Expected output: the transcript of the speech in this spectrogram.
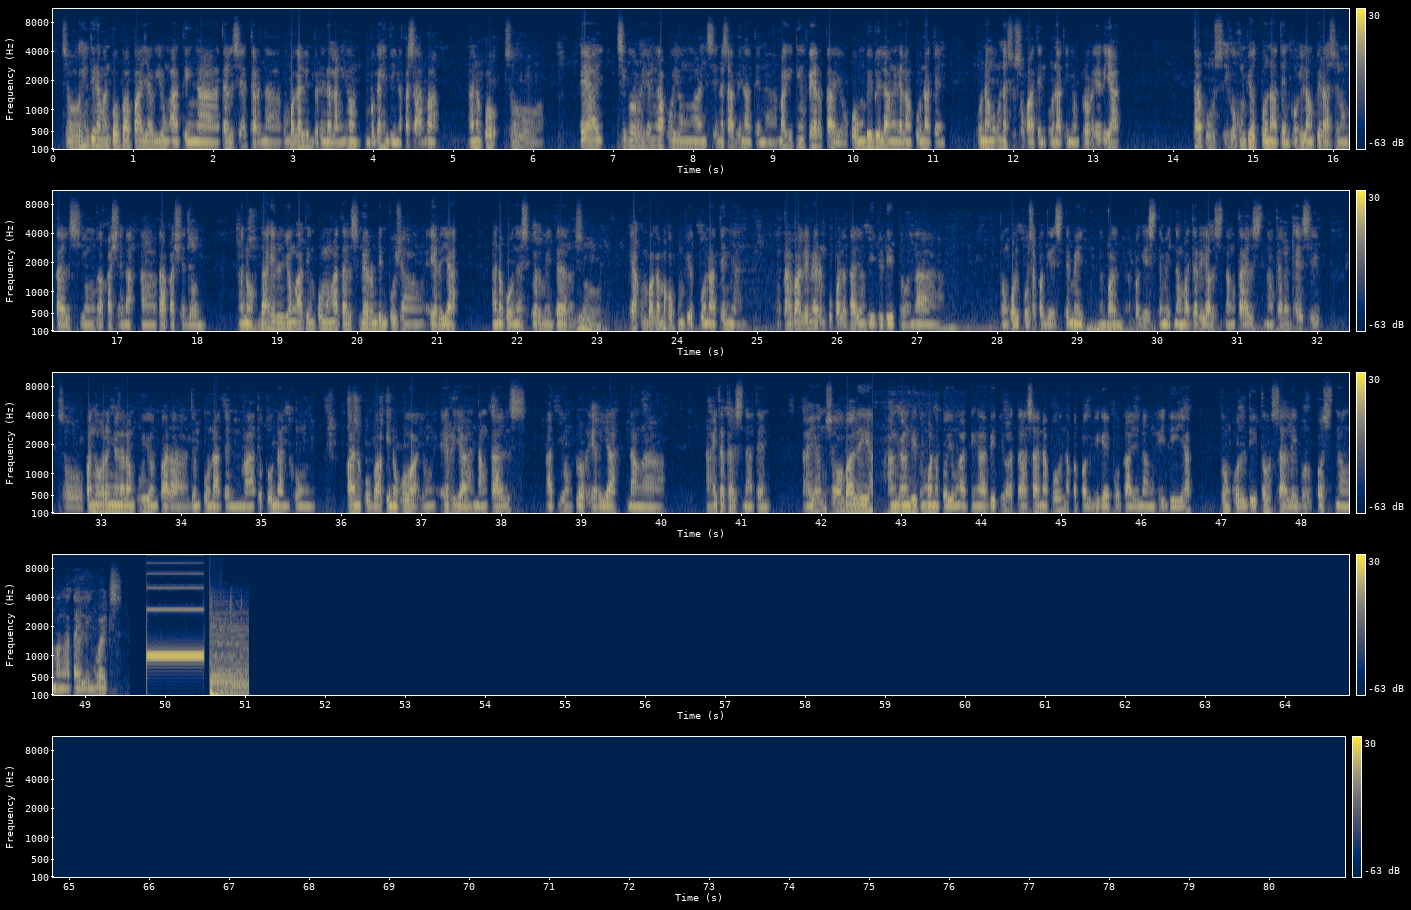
So hindi naman po papayag yung ating uh, tile setter na kumbaga libre na lang yun. Kumbaga hindi nakasama. Ano po? So kaya siguro yun nga po yung ah, sinasabi natin na magiging fair tayo kung bibilangin na lang po natin. Unang-una susukatin po natin yung floor area. Tapos i-compute po natin kung ilang piraso ng tiles yung kakasya na ah, kakasya doon. Ano, dahil yung ating po mga tiles meron din po siyang area. Ano po na square meter. So kaya kumbaga makukompute po natin 'yan. At ah, bali meron po pala tayong video dito na tungkol po sa pag-estimate ng pag- pag-estimate ng materials ng tiles ng tile adhesive. So panoorin niyo na lang po 'yon para doon po natin matutunan kung paano po ba kinukuha yung area ng tiles at yung floor area ng uh, itatiles natin. Ayun, so bali hanggang dito muna po yung ating ah, video at ah, sana po nakapagbigay po tayo ng idea tungkol dito sa labor cost ng mga tiling works.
